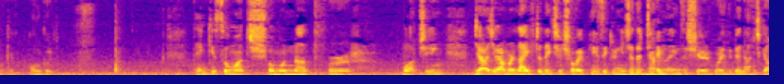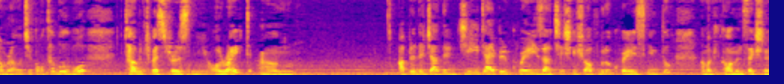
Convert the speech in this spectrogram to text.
ওকে অল গুড thank you so much Somnath for watching যারা যারা আমার লাইফটা দেখছেন, সবাই প্লিজ একটু নিজেদের টাইম লাইনসে শেয়ার করে দিবেন। আজকে আমরা হচ্ছে কথা বলব থাম টুয়েস্টার্স নিয়ে অলরাইট আপনাদের যাদের যে টাইপের কোয়ারিজ আছে, সেই সবগুলো কোয়ারিজ কিন্তু আমাকে কমেন্ট সেকশনে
